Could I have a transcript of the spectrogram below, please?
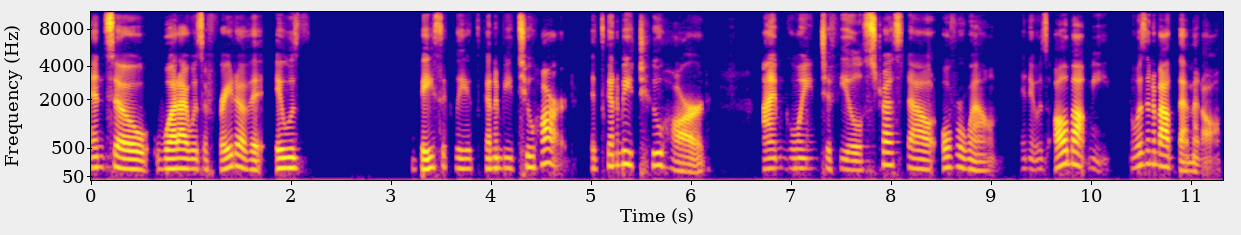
And so what I was afraid of it, it was basically it's going to be too hard. It's going to be too hard. I'm going to feel stressed out, overwhelmed. And it was all about me. It wasn't about them at all.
